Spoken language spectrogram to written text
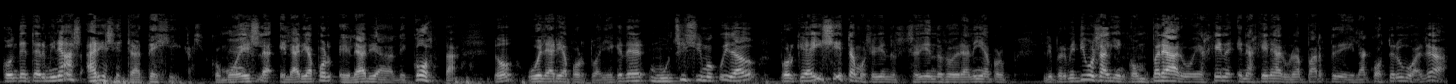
con determinadas áreas estratégicas, como es la, el, área por, el área de costa ¿no? o el área portuaria. Hay que tener muchísimo cuidado porque ahí sí estamos cediendo, soberanía. Por, si le permitimos a alguien comprar o enajenar una parte de la costa uruguaya,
